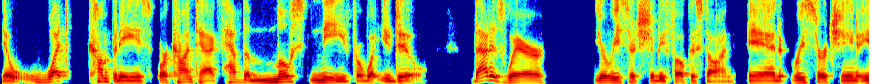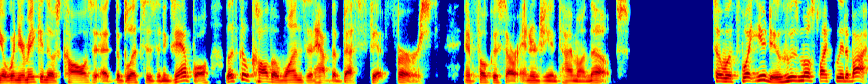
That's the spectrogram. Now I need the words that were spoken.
You know, what companies or contacts have the most need for what you do. That is where your research should be focused on and researching, you know, when you're making those calls at the blitz as an example, let's go call the ones that have the best fit first and focus our energy and time on those. So with what you do, who's most likely to buy?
